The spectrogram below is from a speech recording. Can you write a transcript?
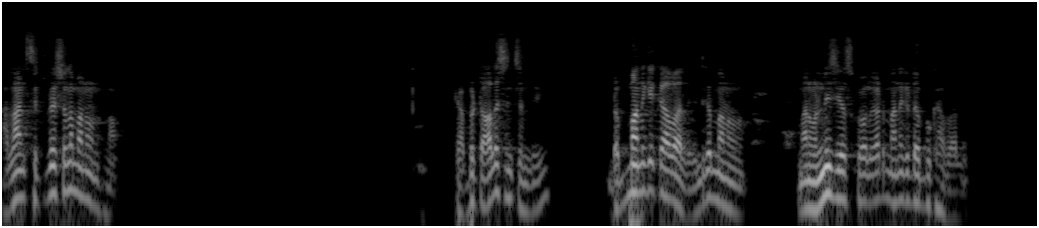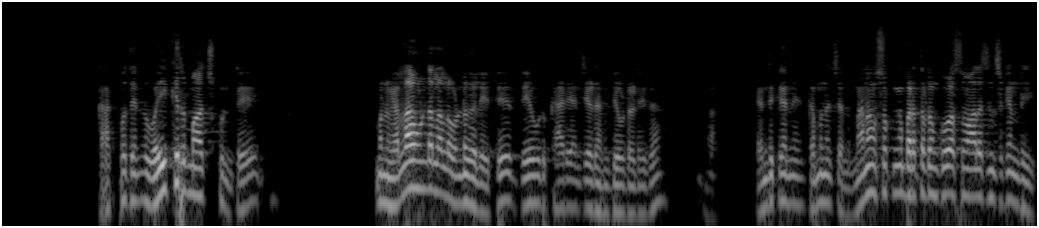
అలాంటి సిచ్యువేషన్లో మనం ఉంటున్నాం. కాబట్టి ఆలోచించండి. డబ్బు మనకే కావాలి. ఎందుకంటే మనం మనం అన్నీ చేసుకోవాలి కాబట్టి మనకి డబ్బు కావాలి. కాకపోతే ఏంటంటే వైఖరి మార్చుకుంటే మనం ఎలా ఉండాలో అలా ఉండగలిగితే దేవుడు కార్యం చేయడానికి దేవుడు అడిగా ఎందుకని? గమనించండి. మనం సుఖంగా బ్రతకడం కోసం ఆలోచించకండి.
